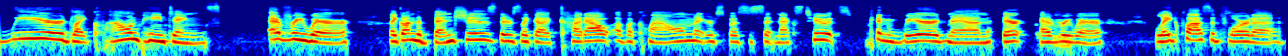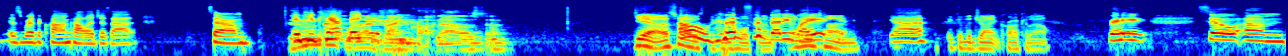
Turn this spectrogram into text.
weird, like clown paintings everywhere. Like on the benches, there's like a cutout of a clown that you're supposed to sit next to. It's fucking weird, man. They're everywhere. Lake Placid, Florida is where the clown college is at. So If you Isn't that can't where make that it- giant crocodile is though. Yeah, that's what I was Oh, thinking the that's whole the time. Betty Every White. time, yeah. think of the giant crocodile. right so um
